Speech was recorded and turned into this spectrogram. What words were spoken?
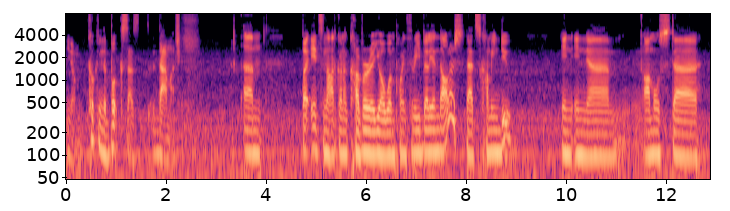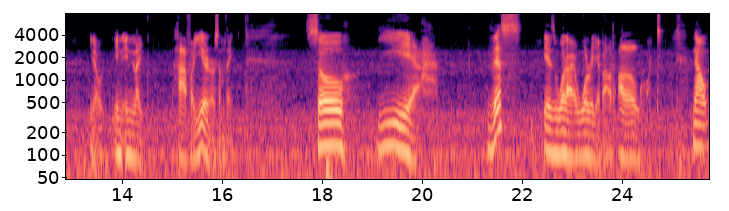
you know cooking the books as that much. Um, but it's not gonna cover your 1.3 billion dollars that's coming due in in um, almost uh, you know in in like half a year or something. So yeah, this is what I worry about a lot. Now,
